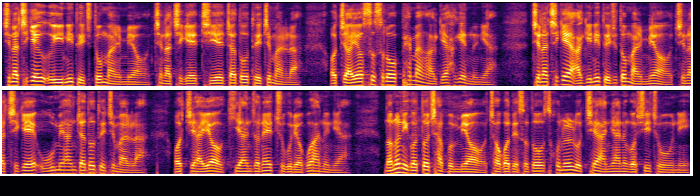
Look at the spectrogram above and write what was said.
지나치게 의인이 되지도 말며 지나치게 지혜자도 되지 말라. 어찌하여 스스로 패망하게 하겠느냐? 지나치게 악인이 되지도 말며 지나치게 우매한 자도 되지 말라. 어찌하여 기한 전에 죽으려고 하느냐 너는 이것도 잡으며 저것에서도 손을 놓지 아니하는 것이 좋으니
